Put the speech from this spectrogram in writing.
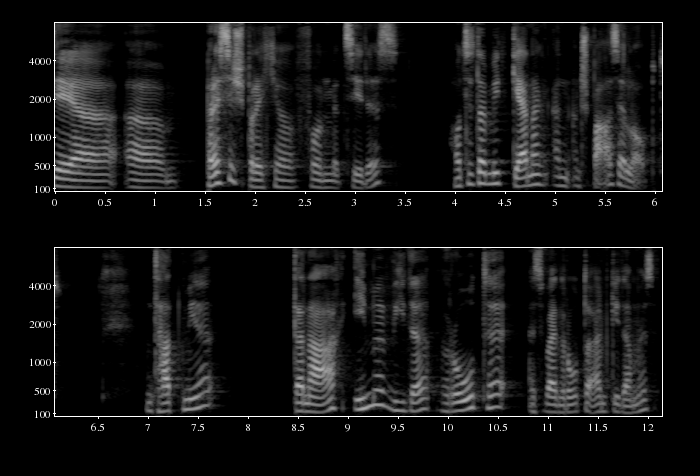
Der ähm, Pressesprecher von Mercedes hat sich damit gerne einen Spaß erlaubt und hat mir danach immer wieder rote, es war ein roter AMG damals,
